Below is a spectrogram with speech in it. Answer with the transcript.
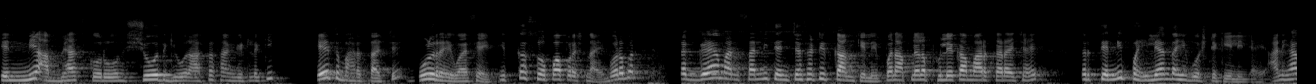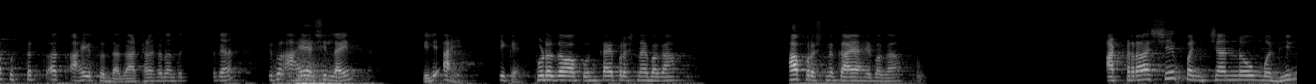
त्यांनी अभ्यास करून शोध घेऊन असं सांगितलं की हेच भारताचे मूळ रहिवासी आहेत. इतका सोपा प्रश्न आहे बरोबर? सगळ्या माणसांनी त्यांच्यासाठीच काम केले पण आपल्याला फुले का मार्क करायचे आहेत? तर त्यांनी पहिल्यांदा ही गोष्ट केलेली आहे. आणि ह्या पुस्तकात आहे सुद्धा गाठाळ सरांचं पुस्तक आहे ना? तिथून आहे अशी लाईन दिली आहे. ठीक आहे. पुढे जाऊ आपण. काय प्रश्न आहे बघा? हा प्रश्न काय आहे बघा? अठराशे पंच्याण्णव मधील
